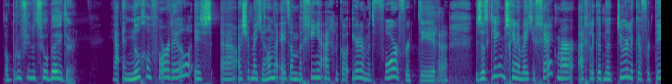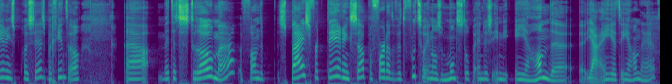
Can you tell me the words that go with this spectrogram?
dan proef je het veel beter. Ja, en nog een voordeel is, eh, als je met je handen eet, dan begin je eigenlijk al eerder met voorverteren. Dus dat klinkt misschien een beetje gek, maar eigenlijk het natuurlijke verteringsproces begint al eh, met het stromen van de spijsverteringssappen voordat we het voedsel in onze mond stoppen en dus in, die, in je handen, eh, ja, en je het in je handen hebt.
